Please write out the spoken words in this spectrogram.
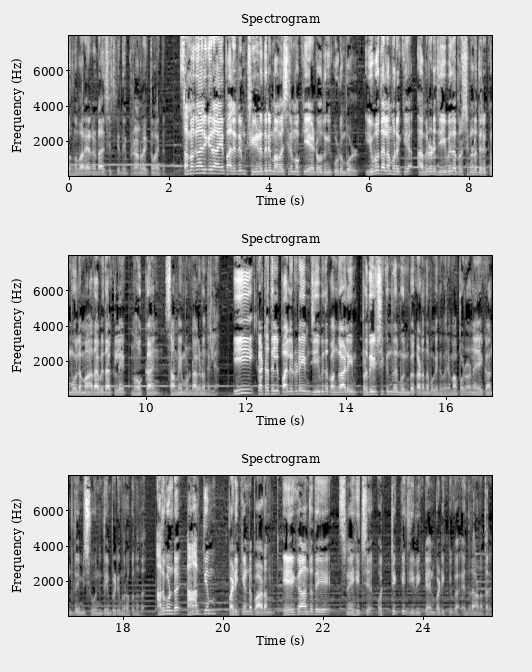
തുറന്നു പറയാനുണ്ട് ആശ്വസിക്കുന്നത് ഇപ്പോഴാണ് വ്യക്തമായത്. സമകാലികരായ പലരും ക്ഷീണിതരും അവശരും ഒക്കെയായിട്ട് ഒതുങ്ങിക്കൂടുമ്പോൾ യുവതലമുറയ്ക്ക് അവരുടെ ജീവിത പ്രശ്നങ്ങളുടെ തിരക്ക് മൂലം മാതാപിതാക്കളെ നോക്കാൻ സമയമുണ്ടാകണമെന്നില്ല. ഈ ഘട്ടത്തിൽ പലരുടെയും ജീവിത പങ്കാളിയും പ്രതീക്ഷിക്കുന്നതിന് മുൻപ് കടന്നുപോയെന്ന് വരും അപ്പോഴാണ് ഏകാന്തതയും ശൂന്യതയും പിടിമുറക്കുന്നത്. അതുകൊണ്ട് ആദ്യം പഠിക്കേണ്ട പാഠം ഏകാന്തതയെ സ്നേഹിച്ച് ഒറ്റയ്ക്ക് ജീവിക്കാൻ പഠിക്കുക എന്നതാണത്രേ.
